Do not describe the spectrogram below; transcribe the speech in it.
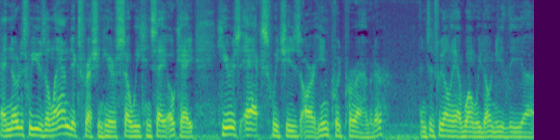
And notice we use a lambda expression here, so we can say, okay, here's x, which is our input parameter. And since we only have one, we don't need the, uh,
